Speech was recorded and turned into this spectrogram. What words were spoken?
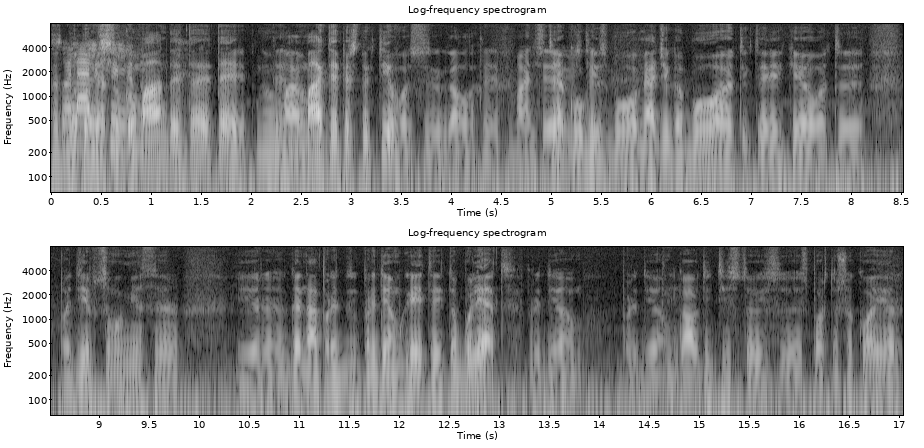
kad būtume su komandai, tai taip, nu, Tai, ma, nu- matė perspektyvos, gal. taip, matė, tiek vis ūgis buvo, medžiaga buvo, tik tai reikėjo vat, padirbti su mumis ir, ir gana prad- pradėjom greitai tobulėti, pradėjom, pradėjom gaudytis toj sporto šakoje ir,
